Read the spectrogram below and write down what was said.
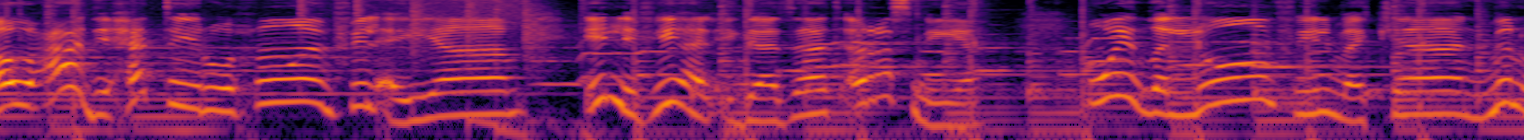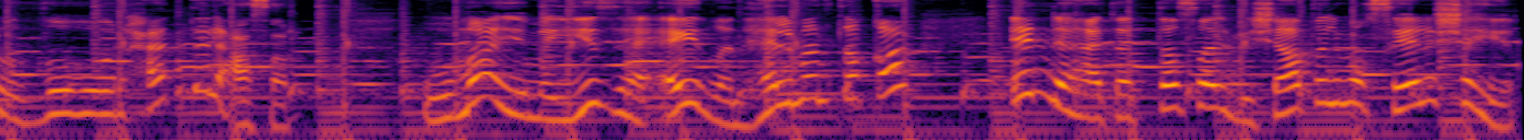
أو عادي حتى يروحون في الأيام اللي فيها الإجازات الرسمية ويظلون في المكان من الظهر حتى العصر. وما يميزها أيضا هالمنطقة إنها تتصل بشاطئ المغسيل الشهير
